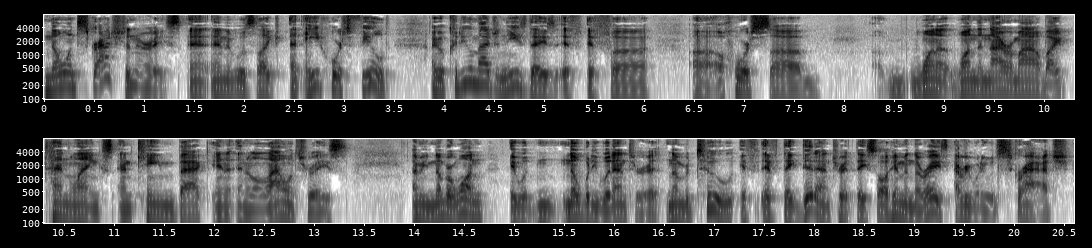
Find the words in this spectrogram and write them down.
No one scratched in the race, and, and, it was like an eight horse field. I go, could you imagine these days if if uh, uh, a horse uh, won a, won the NYRA mile by 10 lengths and came back in, in an allowance race? I mean, number one, it would nobody would enter it. Number two, if if they did enter it, they saw him in the race, everybody would scratch.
